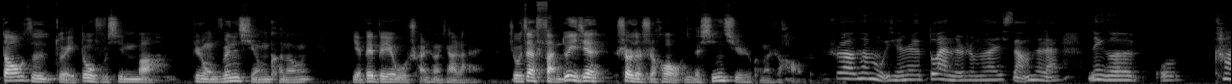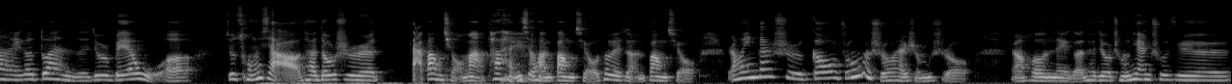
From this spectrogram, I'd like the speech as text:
刀子嘴豆腐心吧，这种温情可能也被北野武传承下来。就在反对一件事儿的时候，你的心其实可能是好的。说到他母亲这个段子什么，还想起来那个我看了一个段子，就是北野武就从小他都是打棒球嘛，他很喜欢棒球，特别喜欢棒球。然后应该是高中的时候还是什么时候，然后那个他就成天出去，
